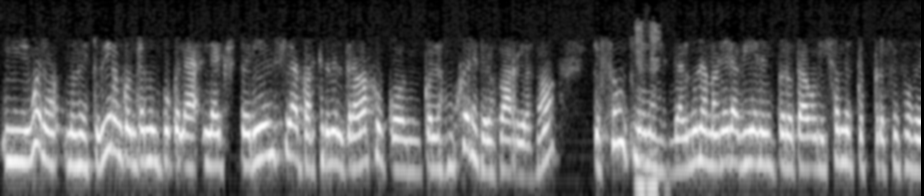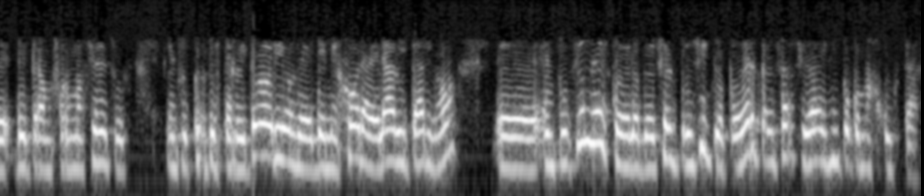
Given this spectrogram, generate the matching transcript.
y bueno, nos estuvieron contando un poco la, la experiencia a partir del trabajo con, con las mujeres de los barrios, ¿no? Que son quienes de alguna manera vienen protagonizando estos procesos de, de transformación en sus, en sus propios territorios, de, de mejora del hábitat, ¿no? Eh, en función de esto, de lo que decía al principio, poder pensar ciudades un poco más justas.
